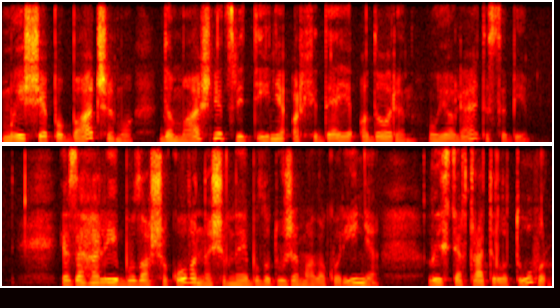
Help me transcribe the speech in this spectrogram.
Ми ще побачимо домашнє цвітіння орхідеї Одорін. Уявляєте собі? Я взагалі була шокована, що в неї було дуже мало коріння, листя втратило тугор,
